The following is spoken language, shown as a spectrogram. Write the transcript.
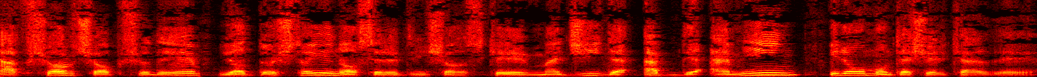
افشار چاپ شده یادداشت‌های ناصر الدین شاست که مجید عبد امین اینو منتشر کرده.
